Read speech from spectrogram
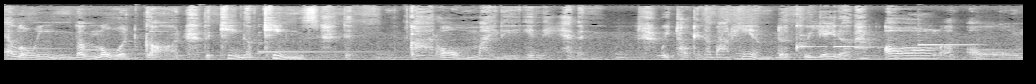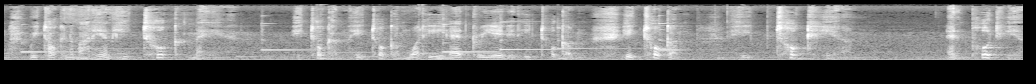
Elohim, the Lord God, the King of Kings, the God Almighty in heaven. We talking about him, the creator, all of all. We talking about him. He took man. He took him. He took him. What he had created, he took him. He took him. He took him and put him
